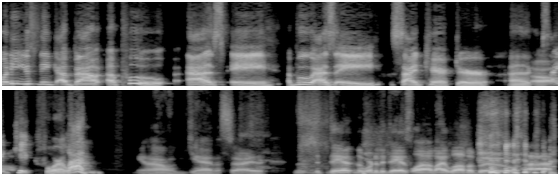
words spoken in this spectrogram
what do you think about Apu as a Abu as a side character, uh, Oh. sidekick for Aladdin? You know, again, sorry. The, the day, the word of the day is love. I love Abu. uh,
